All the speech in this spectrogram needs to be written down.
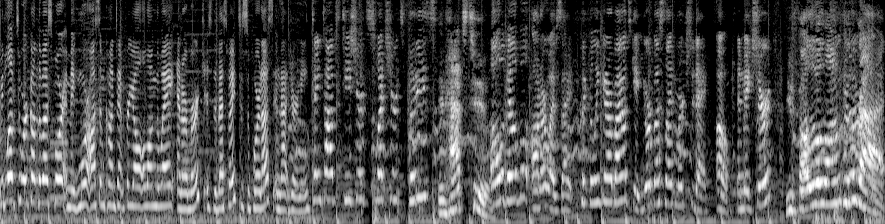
We'd love to work on the bus more and make more awesome content for y'all along the way, and our merch is the best way to support us in that journey. Tank tops, t-shirts, sweatshirts, hoodies, And hats too. all available on our website. Click the link in our bio to get your Bus Life merch today. Oh, and make sure You follow along for the ride.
